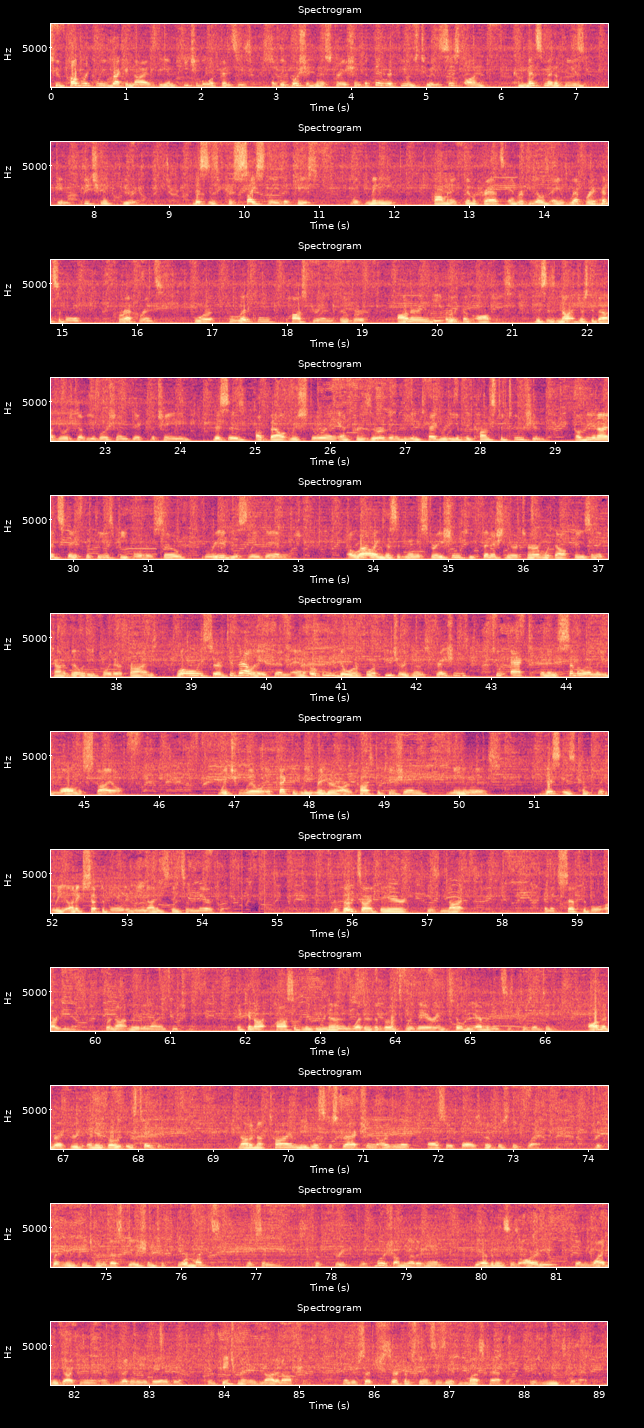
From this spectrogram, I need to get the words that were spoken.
to publicly recognize the impeachable offenses of the Bush administration, but then refuse to insist on commencement of these impeachment hearing. This is precisely the case with many prominent Democrats and reveals a reprehensible preference for political posturing over honoring the oath of office. This is not just about George W. Bush and Dick the Cheney. This is about restoring and preserving the integrity of the Constitution of the United States that these people have so grievously damaged. Allowing this administration to finish their term without facing accountability for their crimes will only serve to validate them and open the door for future administrations to act in a similarly lawless style, which will effectively render our Constitution meaningless. This is completely unacceptable in the United States of America. The votes aren't there is not an acceptable argument for not moving on impeachment. It cannot possibly be known whether the votes were there until the evidence is presented on the record and a vote is taken. Not enough time, needless distraction argument also falls hopelessly flat. The Clinton impeachment investigation took four months. Nixon took three. With Bush, on the other hand, the evidence has already been widely documented and is readily available. Impeachment is not an option. Under such circumstances, it must happen. It needs to happen.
